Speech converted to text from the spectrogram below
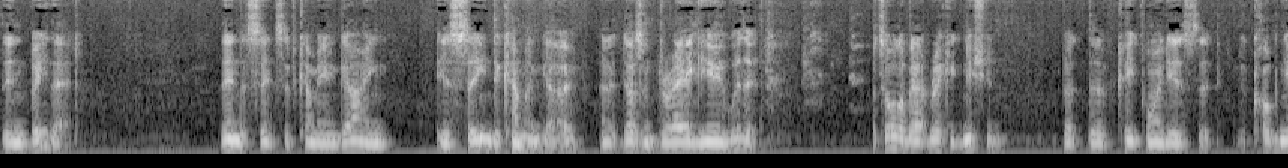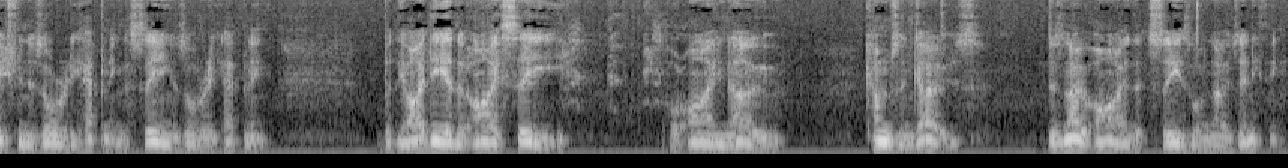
then be that. Then the sense of coming and going is seen to come and go, and it doesn't drag you with it. It's all about recognition. But the key point is that the cognition is already happening, the seeing is already happening. But the idea that I see or I know comes and goes. There's no I that sees or knows anything.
